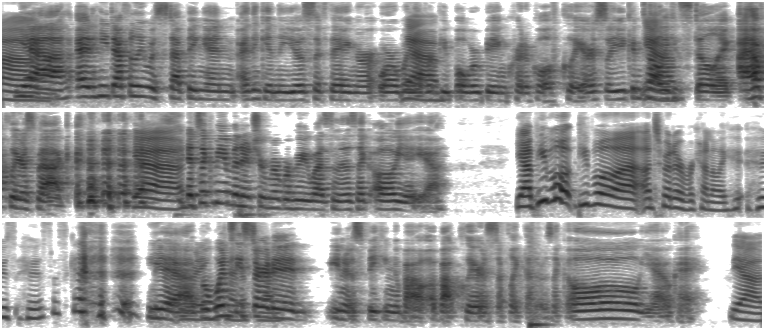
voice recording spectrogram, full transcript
Um, yeah, and he definitely was stepping in. I think in the Yosef thing, or or whenever yeah. people were being critical of Clare, so you can tell yeah. he's still like, I have Clare's back. yeah, it took me a minute to remember who he was, and it's like, oh yeah, yeah, yeah. People people uh, on Twitter were kind of like, who's who's this guy? yeah, but once he started, you know, speaking about about Clare and stuff like that, it was like, oh yeah, okay, yeah,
